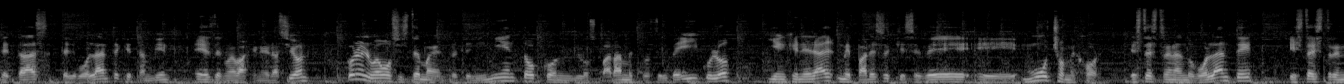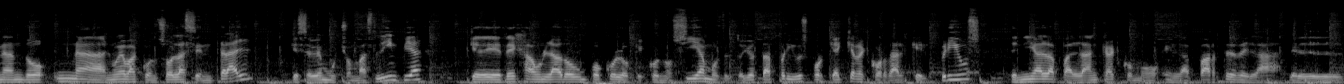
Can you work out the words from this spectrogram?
detrás del volante que también es de nueva generación, con el nuevo sistema de entretenimiento, con los parámetros del vehículo y en general me parece que se ve eh, mucho mejor. Está estrenando volante, está estrenando una nueva consola central que se ve mucho más limpia que deja a un lado un poco lo que conocíamos del Toyota Prius, porque hay que recordar que el Prius tenía la palanca como en la parte de la, del,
